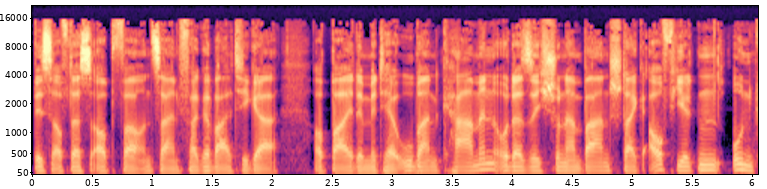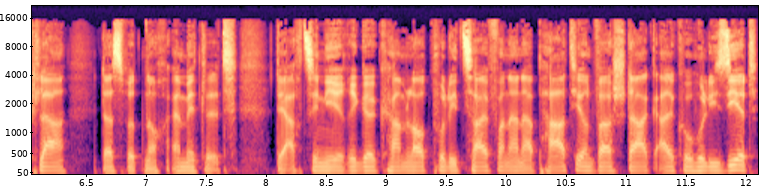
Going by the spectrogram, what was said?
bis auf das Opfer und sein Vergewaltiger. Ob beide mit der U-Bahn kamen oder sich schon am Bahnsteig aufhielten, unklar. Das wird noch ermittelt. Der 18-Jährige kam laut Polizei von einer Party und war stark alkoholisiert.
